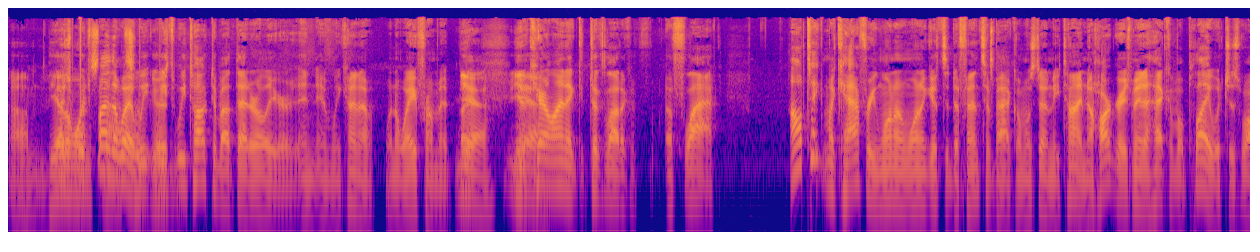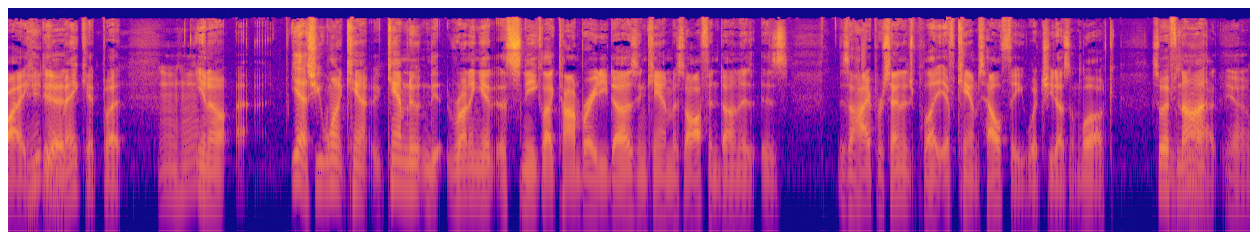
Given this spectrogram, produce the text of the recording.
Um, the other one, by the way, so we, we, we talked about that earlier, and, and we kind of went away from it. But, yeah, you yeah. know, Carolina took a lot of, of flack. I'll take McCaffrey one on one against a defensive back almost any time. Now Hargreaves made a heck of a play, which is why he, he didn't did. make it. But mm-hmm. you know, uh, yes, you want Cam, Cam, Newton running it a sneak like Tom Brady does, and Cam has often done is is, is a high percentage play if Cam's healthy, which he doesn't look. So if not, not, yeah.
